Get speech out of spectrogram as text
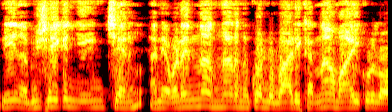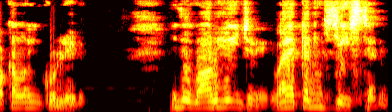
నేను అభిషేకం చేయించాను అని ఎవడైనా అన్నాడు అనుకోండి వాడికన్నా అమాయకుడు లోకంలో ఇంకోడు లేడు. ఇది వాడు చేయించలేడు వాడు ఎక్కడి నుంచి చేయిస్తాడు?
